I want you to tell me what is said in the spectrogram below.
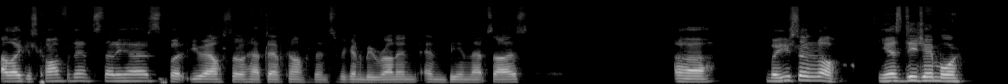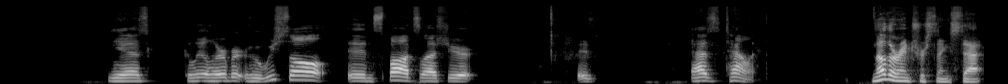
I like his confidence that he has, but you also have to have confidence if you're going to be running and being that size. Uh, but you said it all. He has DJ Moore. He has Khalil Herbert, who we saw in spots last year, is has talent. Another interesting stat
